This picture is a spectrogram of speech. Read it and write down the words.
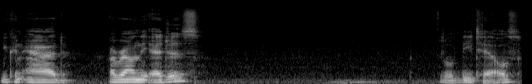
You can add around the edges little details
